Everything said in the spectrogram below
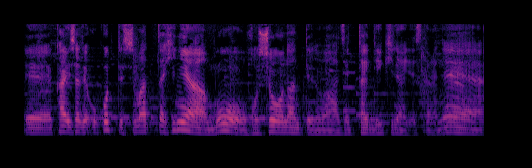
えー、会社で起こってしまった日にはもう保証なんていうのは絶対できないですからね。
